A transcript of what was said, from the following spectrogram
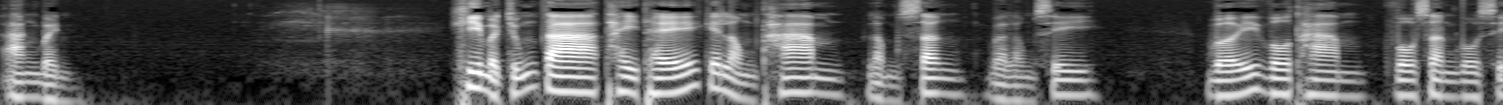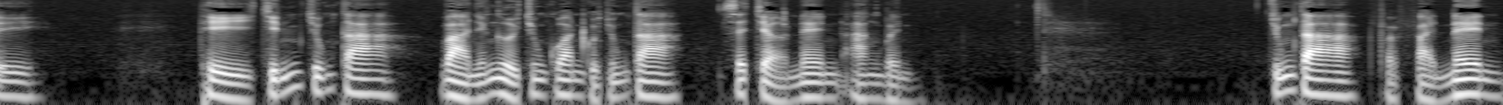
an bình. Khi mà chúng ta thay thế cái lòng tham, lòng sân và lòng si với vô tham, vô sân, vô si thì chính chúng ta và những người chung quanh của chúng ta sẽ trở nên an bình. Chúng ta phải phải nên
